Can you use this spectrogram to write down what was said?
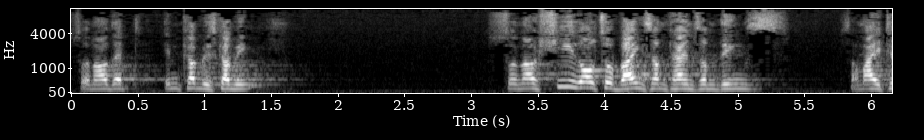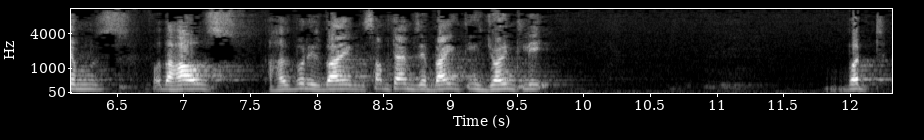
So now that income is coming. So now she is also buying sometimes some things, some items for the house. The husband is buying. Sometimes they're buying things jointly. But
